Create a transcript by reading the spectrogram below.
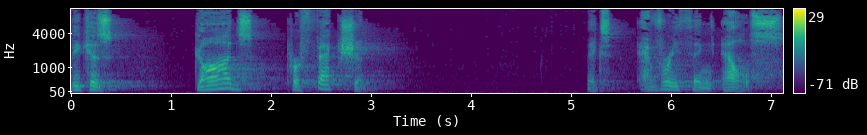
Because God's perfection makes everything else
